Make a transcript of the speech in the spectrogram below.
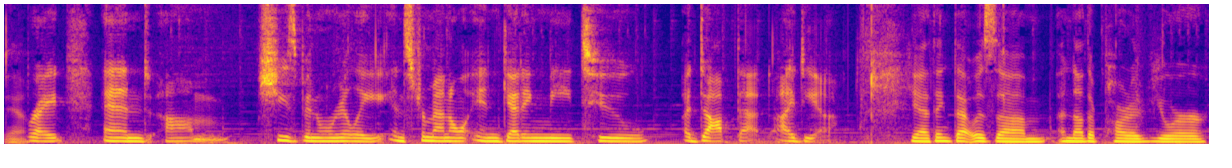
Yeah. right? And um, she's been really instrumental in getting me to adopt that idea. Yeah, I think that was um, another part of your,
